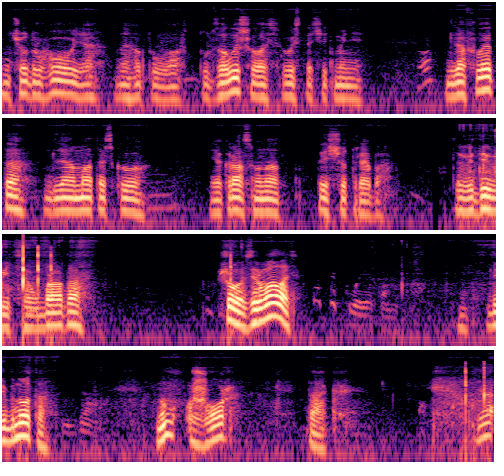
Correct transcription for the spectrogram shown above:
нічого другого я не готував. Тут залишилось, вистачить мені. Для флета, для аматорського якраз вона те, що треба. Та ви дивіться, у брата. Що, зірвалась? Дрібнота? Ну, жор. Так. Я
